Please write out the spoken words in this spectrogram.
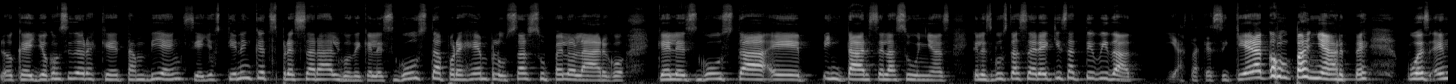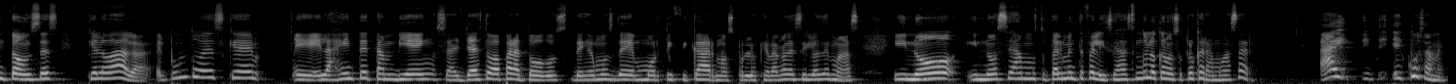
Lo que yo considero es que también si ellos tienen que expresar algo de que les gusta, por ejemplo, usar su pelo largo, que les gusta eh, pintarse las uñas, que les gusta hacer X actividad y hasta que si quiere acompañarte, pues entonces que lo haga. El punto es que eh, la gente también, o sea, ya esto va para todos, dejemos de mortificarnos por lo que van a decir los demás y no, y no seamos totalmente felices haciendo lo que nosotros queramos hacer. Ay, escúchame.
